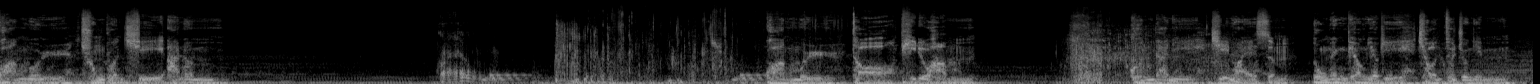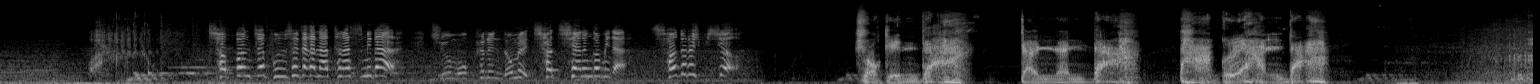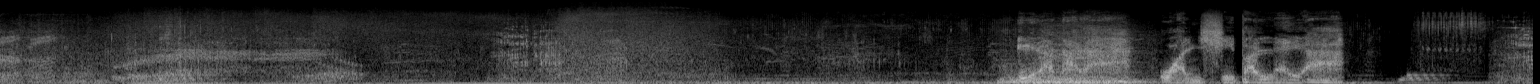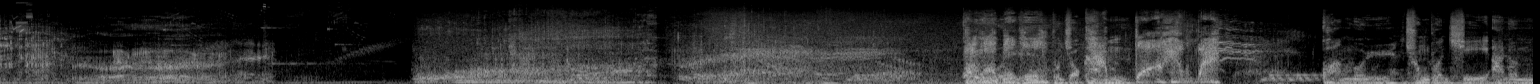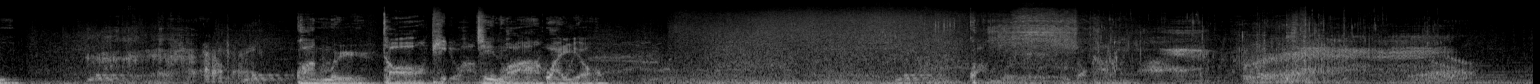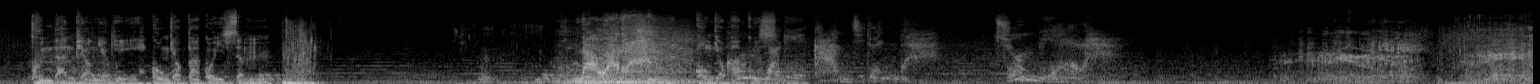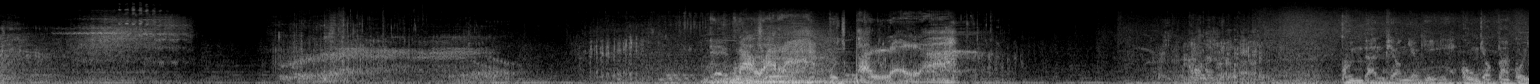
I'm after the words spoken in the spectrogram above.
광물 충분치 않음. 광물 더 필요함. 군단이 진화했음. 동맹 병력이 전투 중임. 첫 번째 분쇄자가 나타났습니다. 주 목표는 놈을 처치하는 겁니다. 서두르십시오. 죽인다. 뜯는다. 파괴한다. 일어나라, 원시벌레야. 텔레빅이 부족 함께한다. 광물 충분치 않음. 광물 더 필요함. 진화 완료. 병력이 공격받고 있음. 나와라. 공격받고 있음. 공격이 감지된다. 준비해라. 나와라. 벌레야.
